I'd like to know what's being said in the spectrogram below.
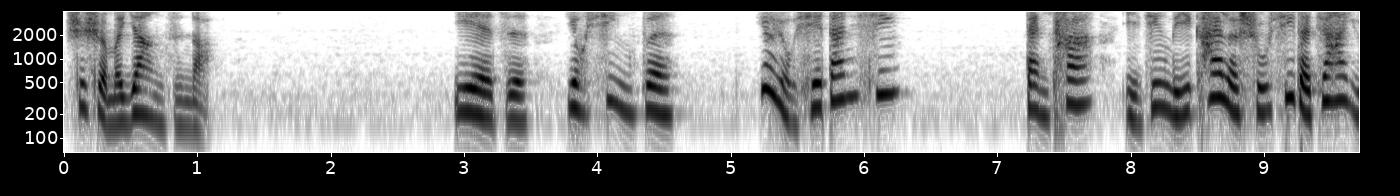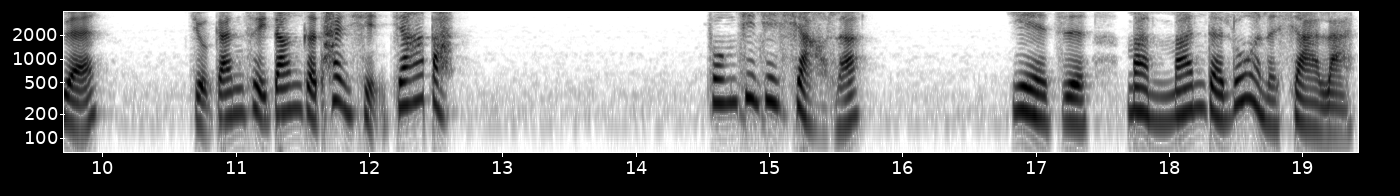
是什么样子呢。叶子又兴奋，又有些担心，但他已经离开了熟悉的家园，就干脆当个探险家吧。风渐渐小了，叶子慢慢的落了下来，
